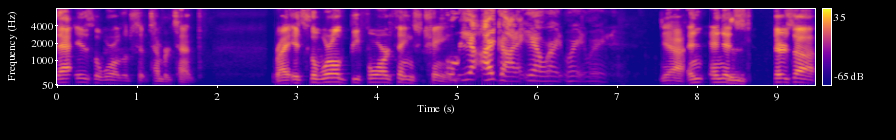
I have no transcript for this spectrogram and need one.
that is the world of September 10th, right? It's the world before things change. Oh, yeah, I got it. Yeah, right, right, right. Yeah, and and it's mm. there's a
